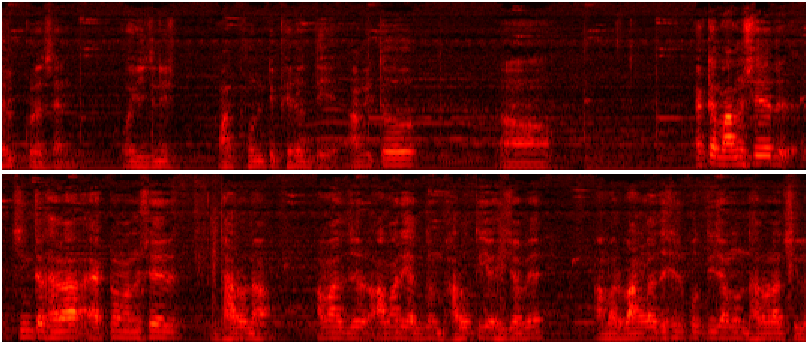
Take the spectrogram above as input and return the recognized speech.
হেল্প করেছেন ওই জিনিস, আমার ফোনটি ফেরত দিয়ে। আমি তো একটা মানুষের চিন্তাধারা, একটা মানুষের ধারণা, আমার আমারই একজন ভারতীয় হিসাবে, আমার বাংলাদেশের প্রতি যেমন ধারণা ছিল,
